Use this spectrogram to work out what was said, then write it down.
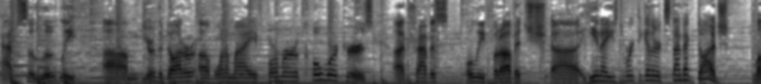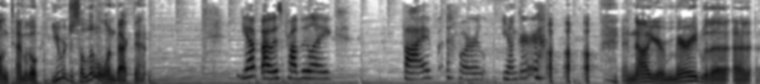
Absolutely. Um, you're the daughter of one of my former co-workers, uh, Travis Oliferovich. Uh, he and I used to work together at Steinbach Dodge a long time ago. You were just a little one back then. Yep, I was probably like five or younger. and now you're married with a,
